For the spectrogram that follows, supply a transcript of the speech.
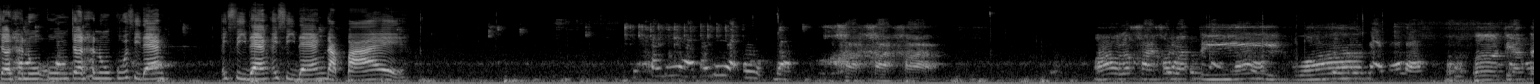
เจอธนูกุงเจอธนูกูสีแดงไอ้สีแดงไอ้สีแดงดับไปใครเนี่ยใครเนี่ยอุดับ ค่ะค่ะค่ะอ้าวแล้วใครเข้ามาตีว้าแบบนี้เหรอเออเตียงแต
